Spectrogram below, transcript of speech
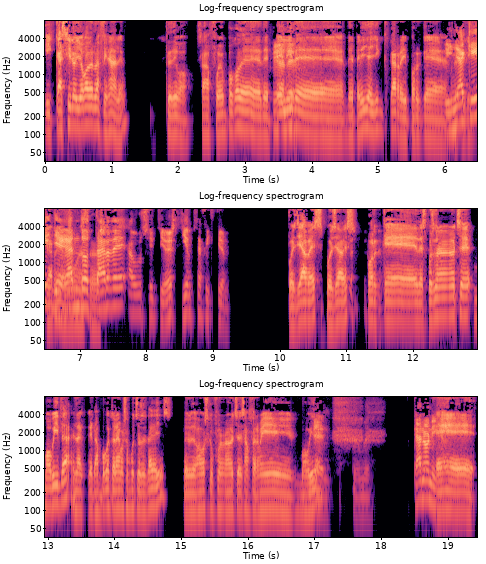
y casi no llegó a ver la final, ¿eh? Te digo, o sea, fue un poco de, de peli de, de peli de Jim Carrey, porque... Iñaki Carrey, llegando tarde a un sitio, es ciencia ficción. Pues ya ves, pues ya ves, porque después de una noche movida, en la que tampoco en muchos detalles, pero digamos que fue una noche de San Fermín movida, Bien, bien, bien. Canónica. eh,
